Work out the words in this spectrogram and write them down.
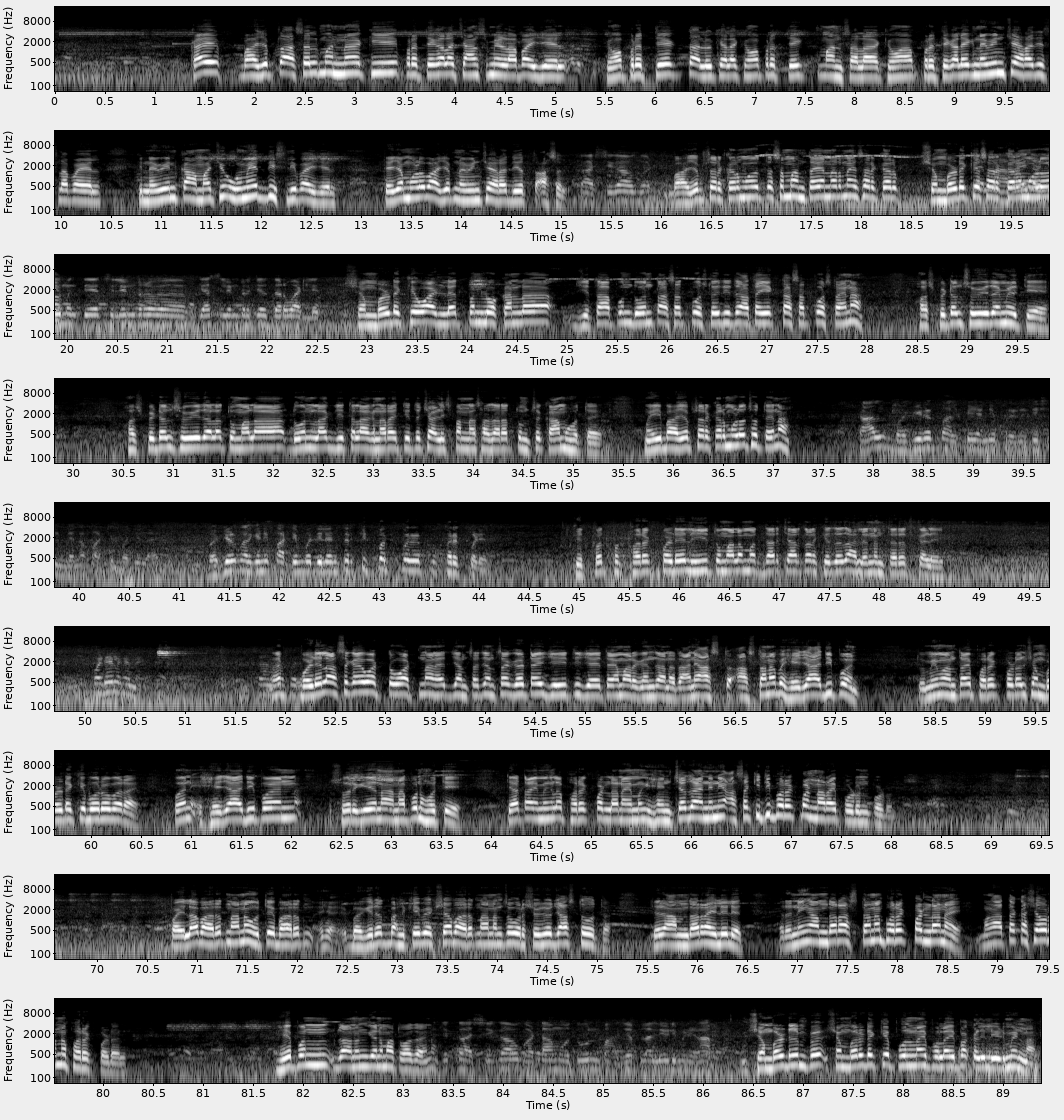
काय भाजपचं असेल म्हणणं की प्रत्येकाला चान्स मिळाला पाहिजे किंवा प्रत्येक तालुक्याला किंवा प्रत्येक माणसाला किंवा प्रत्येकाला एक नवीन चेहरा दिसला पाहिजे की नवीन कामाची उमेद दिसली पाहिजे. त्याच्यामुळं भाजप नवीन चेहरा देत असेल. काशीगाव गट. भाजप सरकारमुळं तसं म्हणता येणार नाही सरकार. शंभर टक्के सरकारमुळं म्हणते सिलेंडर गॅस सिलेंडरचे दर वाढलेत. शंभर टक्के वाढल्यात पण लोकांना जिथं आपण दोन तासात पोचतोय तिथं आता एक तासात पोचताय ना. हॉस्पिटल सुविधा मिळते हॉस्पिटल सुविधाला तुम्हाला दोन लाख जिथं लागणार आहे तिथं चाळीस पन्नास हजारात तुमचं काम होतं आहे मग ही भाजप सरकारमुळंच होतं आहे ना? काल भगीरथ बालके यांनी प्रणिती शिंदेना पाठिंबा दिला आहे भगीरथ बालकेंनी पाठिंबा दिल्यानंतर कितपत फरक फरक पडेल? कितपत फरक पडेल ही तुम्हाला मतदार चार तारखेचं झाल्यानंतरच कळेल. पडेल का नाही? नाही पडेल असं काय वाटतं वाटणार नाही. ज्यांचा ज्यांचा गट आहे जे ती जय त्या मार्गाने जाणार. आणि असत असताना पण ह्याच्या आधी पण तुम्ही म्हणताय फरक पडेल शंभर टक्के बरोबर आहे. पण ह्याच्या आधी पण स्वर्गीय नाना पण होते. त्या टायमिंगला फरक पडला नाही. मग ह्यांच्या जाण्याने असा किती फरक पडणार आहे पडून पडून? पहिला भारत नाना होते. भारत हे- भगीरथ भालकेपेक्षा भारत नानांचं वर्ष जास्त होतं. ते आमदार राहिलेले आहेत रनिंग आमदार असताना फरक पडला नाही. मग आता कशावरनं फरक पडेल? हे पण जाणून घेणं महत्त्वाचं आहे ना. म्हणजे काशीगाव गटामधून भाजपला लीड मिळणार. शंभर टक्के शंभर टक्के फुल नाही फुलाई पाकळी लीड मिळणार.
